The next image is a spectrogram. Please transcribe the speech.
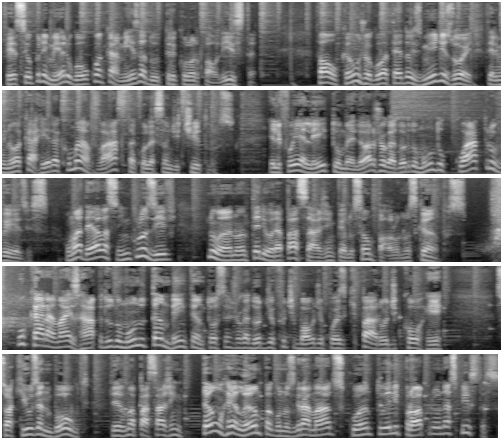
fez seu primeiro gol com a camisa do tricolor paulista. Falcão jogou até 2018 e terminou a carreira com uma vasta coleção de títulos. Ele foi eleito o melhor jogador do mundo quatro vezes, uma delas, inclusive, no ano anterior à passagem pelo São Paulo nos campos. O cara mais rápido do mundo também tentou ser jogador de futebol depois que parou de correr. Só que Usain Bolt teve uma passagem tão relâmpago nos gramados quanto ele próprio nas pistas.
